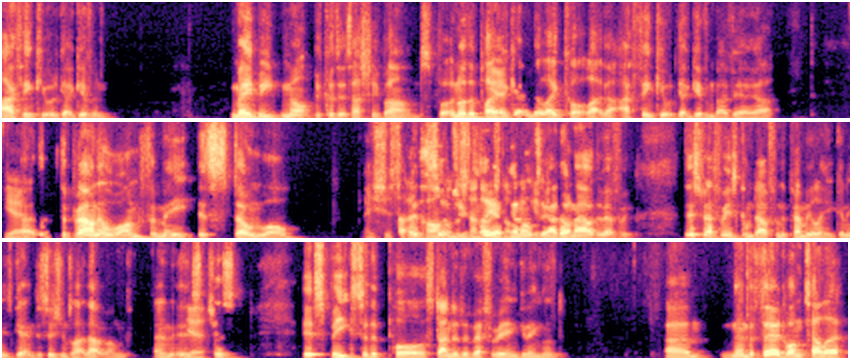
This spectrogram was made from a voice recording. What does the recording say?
I think it would get given. Maybe not because it's Ashley Barnes, but another player yeah. getting the leg caught like that, I think it would get given by VAR. Yeah. Uh, the, Brownhill one for me is Stonewall. It's just uh, I can't understand. A clear penalty. I don't know how the referee. This referee's come down from the Premier League and he's getting decisions like that wrong, and it's yeah. just it speaks to the poor standard of refereeing in England. Um, and then the third one, Tella.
